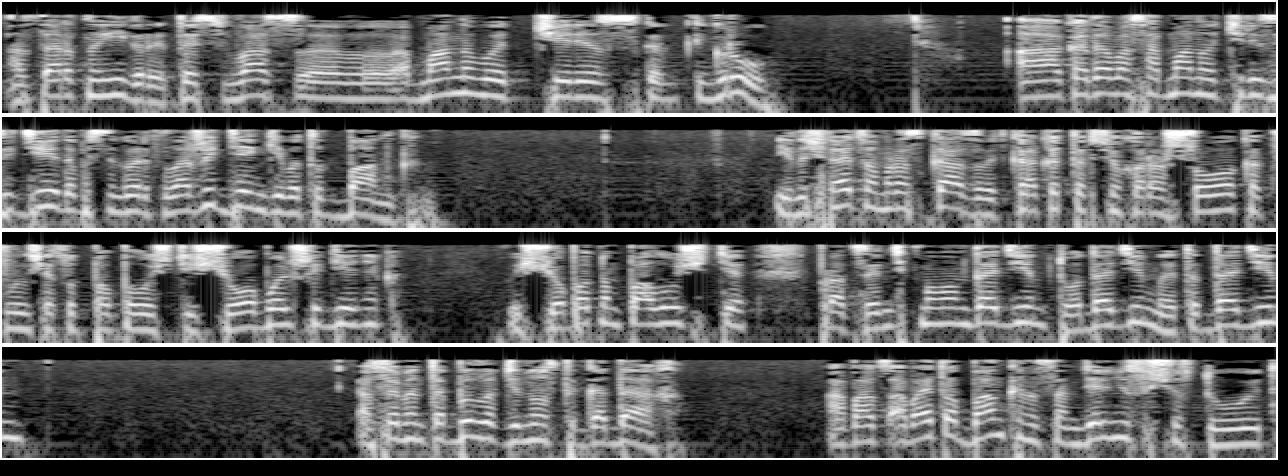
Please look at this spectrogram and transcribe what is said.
Азартные игры. То есть вас э, обманывают через как, игру. А когда вас обманывают через идею, допустим, говорят, вложи деньги в этот банк. И начинают вам рассказывать, как это все хорошо, как вы сейчас вот получите еще больше денег, еще потом получите, процентик мы вам дадим, то дадим, это дадим. Особенно это было в 90-х годах. А, а этого банка на самом деле не существует.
